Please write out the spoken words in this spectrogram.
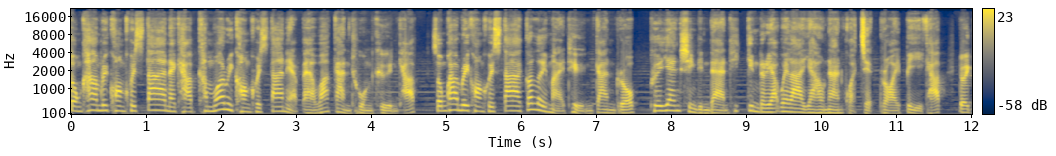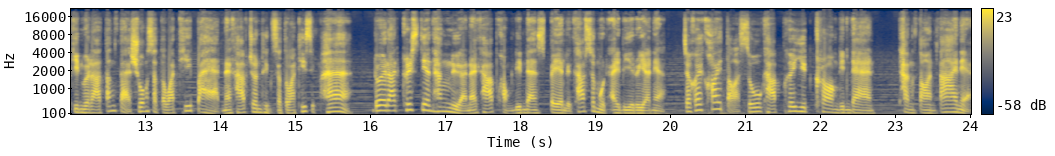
สงคราม Reconquista นะครับคำว่า Reconquista เนี่ยแปลว่าการทวงคืนครับ สงคราม Reconquista ก็เลยหมายถึงการรบ เพื่อแย่งชิงดินแดนที่กินระยะเวลายาวนานกว่า 700 ปีครับ โดยกินเวลาตั้งแต่ช่วงศตวรรษที่ 8 นะครับ จนถึงศตวรรษที่ 15 โดยรัฐคริสเตียนทางเหนือนะครับของดินแดนสเปนหรือคาบสมุทรไอเบเรียเนี่ยจะค่อยๆ ต่อสู้ครับเพื่อยึดครองดินแดน ทางตอนใต้เนี่ย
